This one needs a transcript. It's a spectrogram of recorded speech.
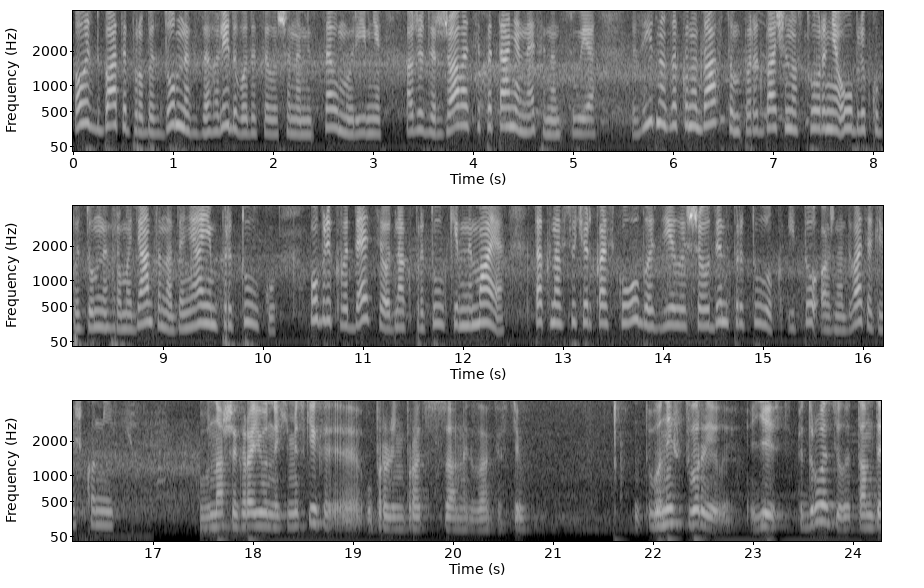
А ось дбати про бездомних взагалі доводиться лише на місцевому рівні, адже держава ці питання не фінансує. Згідно з законодавством передбачено створення обліку бездомних громадян та надання їм притулку. Облік ведеться, однак притулків немає. Так на всю Черкаську область діє лише один притулок, і то аж на 20 ліжкомісць. в наших районних і міських е, управлінь праці соціальних захистів. Вони створили, є підрозділи там, де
